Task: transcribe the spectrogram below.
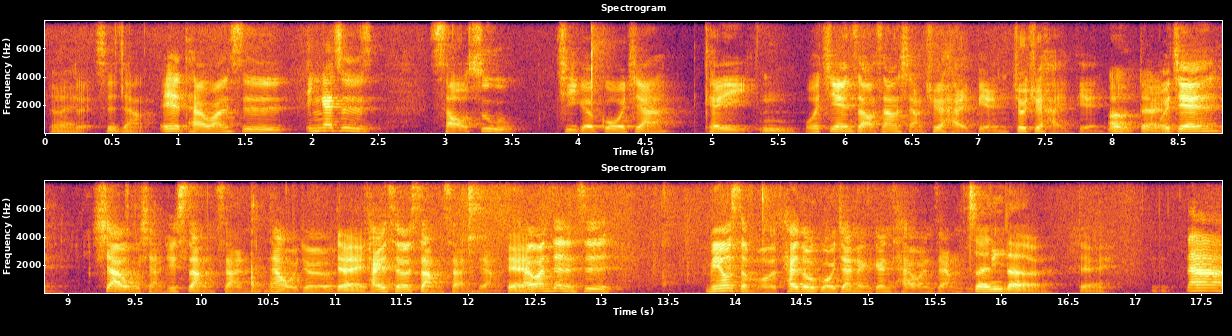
对，对是这样。而且台湾是应该是少数几个国家可以，嗯，我今天早上想去海边就去海边，嗯，对，我今天。下午想去上山，那我就开车上山这样子。台湾真的是没有什么太多国家能跟台湾这样子。真的，对。那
